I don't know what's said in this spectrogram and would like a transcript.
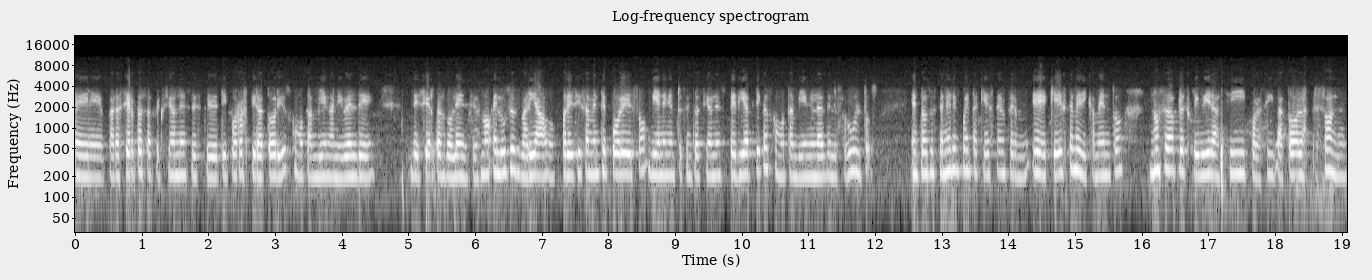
eh, para ciertas afecciones este, de tipo respiratorios, como también a nivel de, de ciertas dolencias. ¿no? El uso es variado. Precisamente por eso vienen en presentaciones pediátricas como también en las de los adultos. Entonces, tener en cuenta que este, eh, que este medicamento no se va a prescribir así, por así, a todas las personas.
